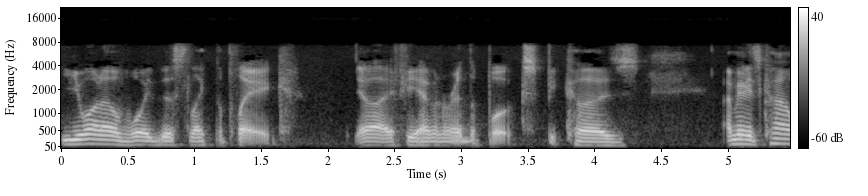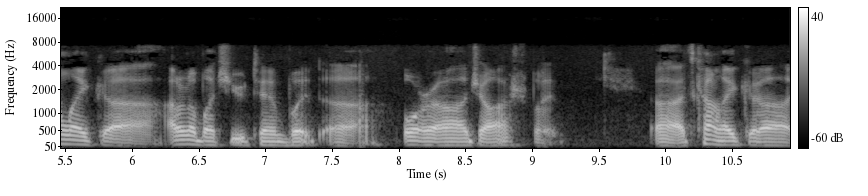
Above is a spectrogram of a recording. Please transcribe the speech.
you want to avoid this like the plague uh, if you haven't read the books because. I mean, it's kind of like uh, I don't know about you, Tim, but uh, or uh, Josh, but uh, it's kind of like uh,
